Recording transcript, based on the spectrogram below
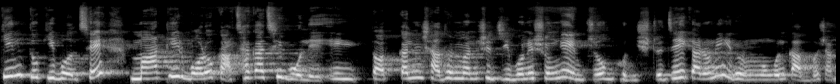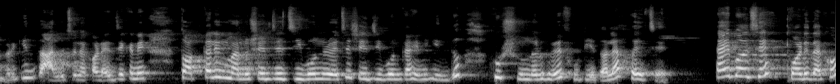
কিন্তু কি বলছে? মাটির বড় কাছাকাছি বলে এই তৎকালীন সাধারণ মানুষের জীবনের সঙ্গে এর যোগ ঘনিষ্ঠ। যেই কারণে এই ধর্মমঙ্গল কাব্য সম্পর্কে কিন্তু আলোচনা করা হয়। যেখানে তৎকালীন মানুষের যে জীবন রয়েছে, সেই জীবন কাহিনী কিন্তু খুব সুন্দরভাবে ফুটিয়ে তোলা হয়েছে। তাই বলছে, পরে দেখো,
